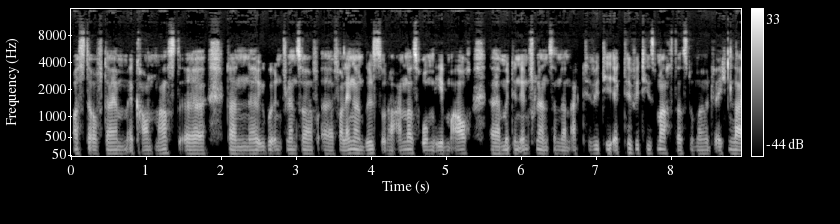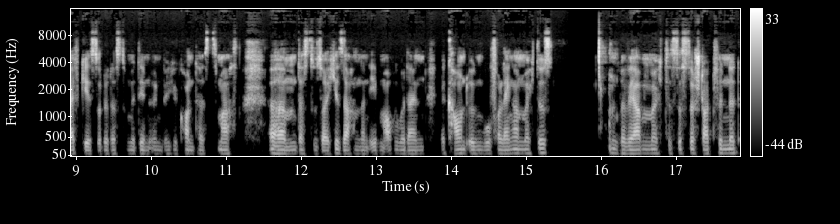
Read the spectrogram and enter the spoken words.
was du auf deinem Account machst, äh, dann äh, über Influencer äh, verlängern willst oder andersrum eben auch äh, mit den Influencern dann Activity Activities machst, dass du mal mit welchen live gehst oder dass du mit denen irgendwelche Contests machst, ähm, dass du solche Sachen dann eben auch über deinen Account irgendwo verlängern möchtest und bewerben möchtest, dass das stattfindet.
